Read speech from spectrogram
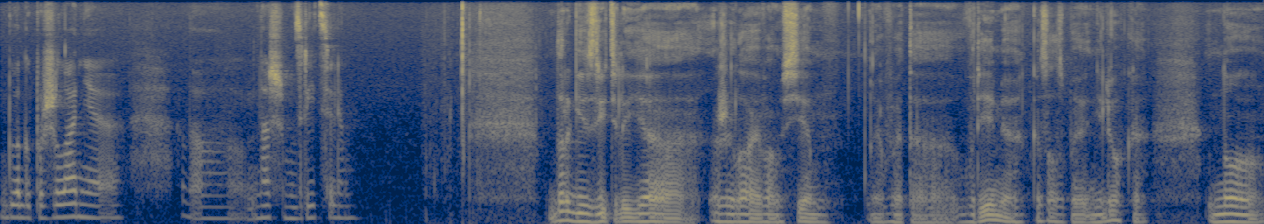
благопожелания э, нашим зрителям. Дорогие зрители, я желаю вам всем в это время, казалось бы, нелегкое, но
